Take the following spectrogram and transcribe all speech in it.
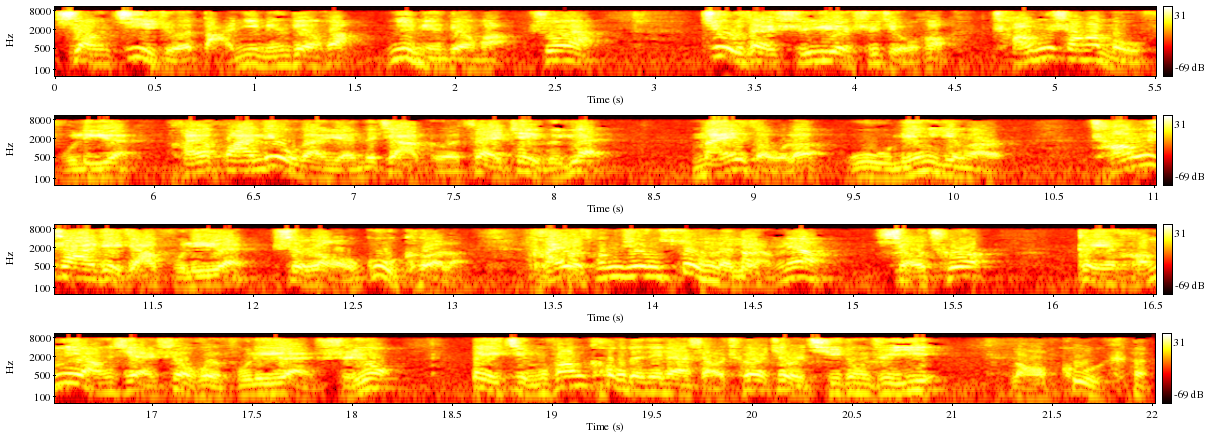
向记者打匿名电话，匿名电话说呀，就在十一月十九号，长沙某福利院还花六万元的价格在这个院买走了五名婴儿。长沙这家福利院是老顾客了，还有曾经送了两辆小车给衡阳县社会福利院使用，被警方扣的那辆小车就是其中之一。老顾客。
